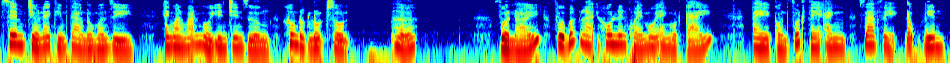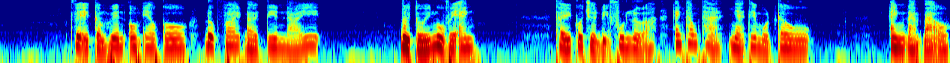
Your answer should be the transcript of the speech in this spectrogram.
xem chiều nay thím tào nấu món gì. Anh ngoan ngoãn ngồi yên trên giường, không được lộn xộn. Hả? Vừa nói, vừa bước lại hôn lên khóe môi anh một cái. Tay còn vuốt ve anh, ra vẻ động viên. Vệ cẩm huyên ôm eo cô, được voi đòi tiên nói. Buổi tối ngủ với anh. Thấy cô chuẩn bị phun lửa, anh thong thả nhả thêm một câu. Anh đảm bảo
